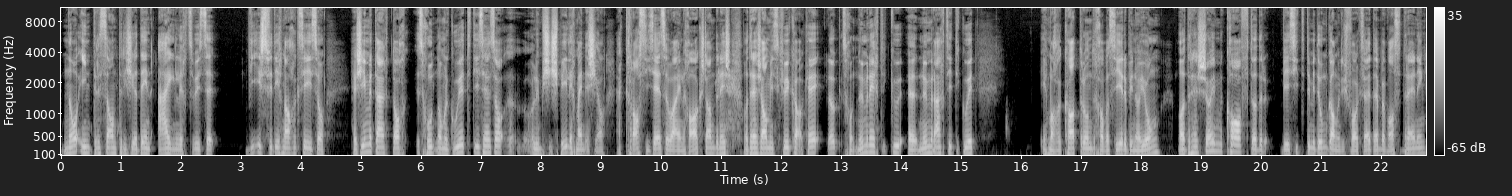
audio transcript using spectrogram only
noch interessanter ist ja dann eigentlich zu wissen, wie ist es für dich nachher gewesen, so, Hast du immer gedacht, doch, es kommt nochmal gut, die Saison, äh, Olympische Spiele? Ich meine, das ist ja eine krasse Saison, die eigentlich angestanden ist. Oder hast du auch das Gefühl gehabt, okay, look, es kommt nicht mehr, richtig gut, äh, nicht mehr rechtzeitig gut. Ich mache eine Cut-Runde, kann passieren, bin noch jung. Oder hast du schon immer gehofft? Oder wie seid ihr damit umgegangen? Du hast vorhin gesagt, eben Wassertraining.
